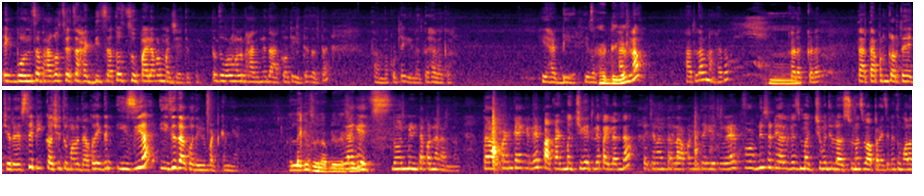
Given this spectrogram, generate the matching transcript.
एक बोनचा भाग असतो त्याचा हड्डीचा तो चुपायला पण मजा येते खूप. तर तुम्हाला मला भाग मी दाखवते इथेच आता. थांबा कुठे गेला? तर हा बघा. ही हड्डी आहे ही हड्डी बघा का? लाव हात लाव ना हा बघ कडक कडक. तर आता आपण करतो याची रेसिपी कशी तुम्हाला दाखवते. एकदम इझी आहे. इझी दाखवते मी पटकन या लगेच होईल आपली लगेच. दोन मिनिटं पण नाही लागणार. तर आपण काय केलंय? पाकाट मच्छी घेतली पहिल्यांदा. त्याच्यानंतरला आपण इथे घेतलेलं आहे फोडणीसाठी ऑलवेज मच्छीमध्ये लसूणच वापरायचं. मी तुम्हाला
